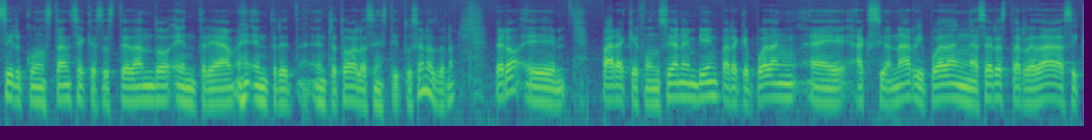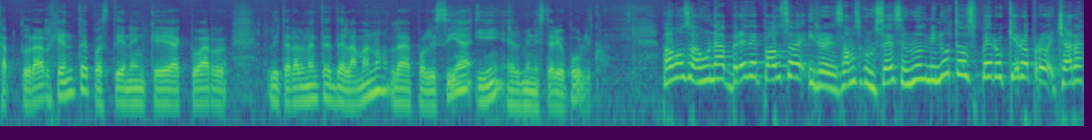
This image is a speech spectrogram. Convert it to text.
circunstancia que se esté dando entre, entre, entre todas las instituciones, ¿verdad? Pero eh, para que funcionen bien, para que puedan eh, accionar y puedan hacer estas redadas y capturar gente, pues tienen que actuar literalmente de la mano la policía y el Ministerio Público. Vamos a una breve pausa y regresamos con ustedes en unos minutos, pero quiero aprovechar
